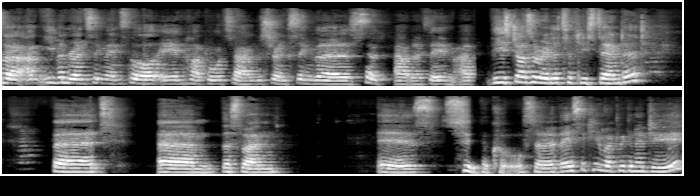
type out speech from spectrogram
So I'm even rinsing them still in hot water. I'm just rinsing the soap out of them. These jars are relatively standard, but um, this one is super cool. So basically what we're going to do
